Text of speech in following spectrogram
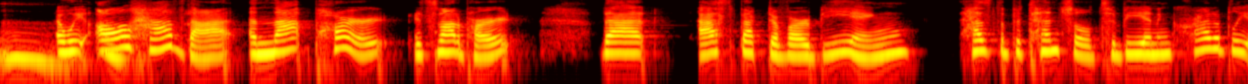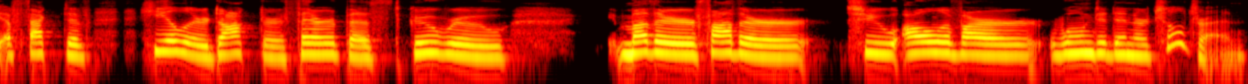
Mm. And we all have that. And that part, it's not a part, that aspect of our being has the potential to be an incredibly effective healer, doctor, therapist, guru, mother, father to all of our wounded inner children.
